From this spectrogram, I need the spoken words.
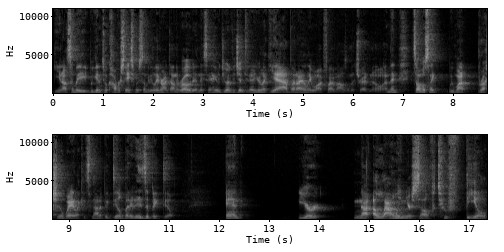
you know, somebody, we get into a conversation with somebody later on down the road and they say, Hey, would you go to the gym today? You're like, Yeah, but I only walked five miles on the treadmill. And then it's almost like we want to brush it away, like it's not a big deal, but it is a big deal. And you're not allowing yourself to feel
